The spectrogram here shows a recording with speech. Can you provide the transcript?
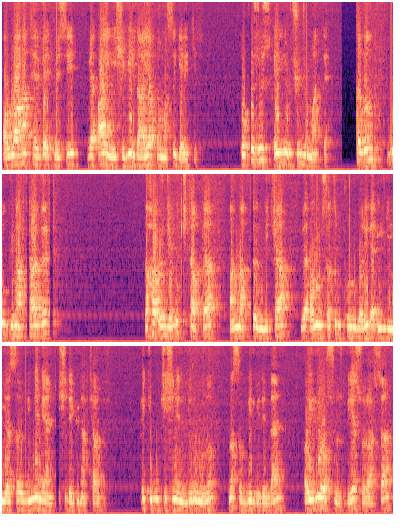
Allah'a tevbe etmesi ve aynı işi bir daha yapmaması gerekir. 953. madde Kadın bu günahkardır. Daha önce bu kitapta anlattığım nikah ve alım satım konularıyla ilgili yasağı dinlemeyen kişi de günahkardır. Peki bu kişinin durumunu nasıl birbirinden ayırıyorsunuz diye sorarsa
